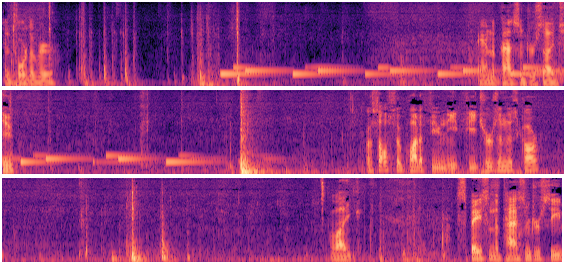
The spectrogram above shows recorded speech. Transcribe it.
and tour the rear. and the passenger side too. There's also quite a few neat features in this car. Like space in the passenger seat.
